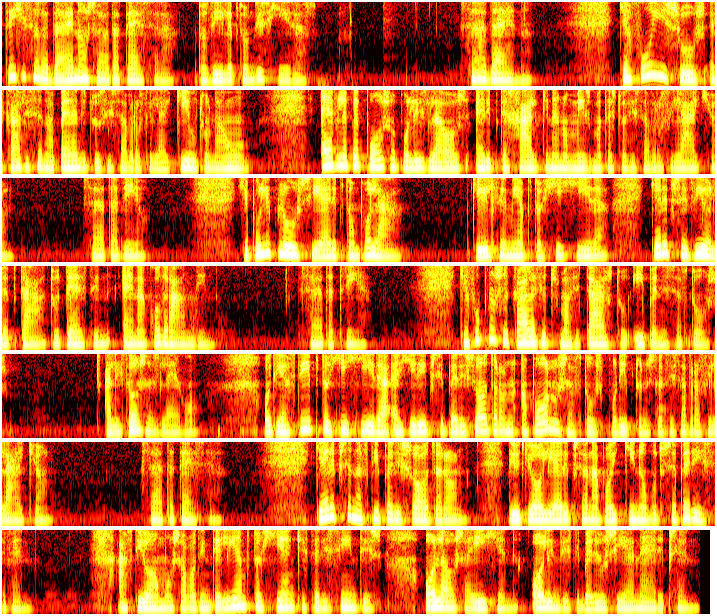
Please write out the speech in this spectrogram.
Στίχη 41-44 Το δίλεπτο της χείρας. 41 Και αφού ο Ιησούς εκάθισε απέναντι του θησαυροφυλακίου του ναού έβλεπε πόσο πολλής λαός έριπτε χάλκινα νομίσματα στο θησαυροφυλάκιο 42 Και πολύ πλούσιοι έριπτον πολλά. Και ήλθε μια πτωχή χείρα και έριψε δύο λεπτά του τέστην ένα κοδράντιν. 43 Και αφού προσεκάλεσε τους μαθητάς του είπεν εις αυτούς Αληθώς σας λέγω ότι αυτή η πτωχή χείρα έχει ρίψει περισσότερον από όλους αυτούς που ρίπτουν στο θησαυροφυλάκιο. 44. Και έριψαν αυτοί περισσότερον, διότι όλοι έριψαν από εκείνο που τους επερίσευεν. Αυτή όμως από την τελεία πτωχία και στερησίν της όλα όσα είχεν, όλη της την περιουσία έριψεν.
